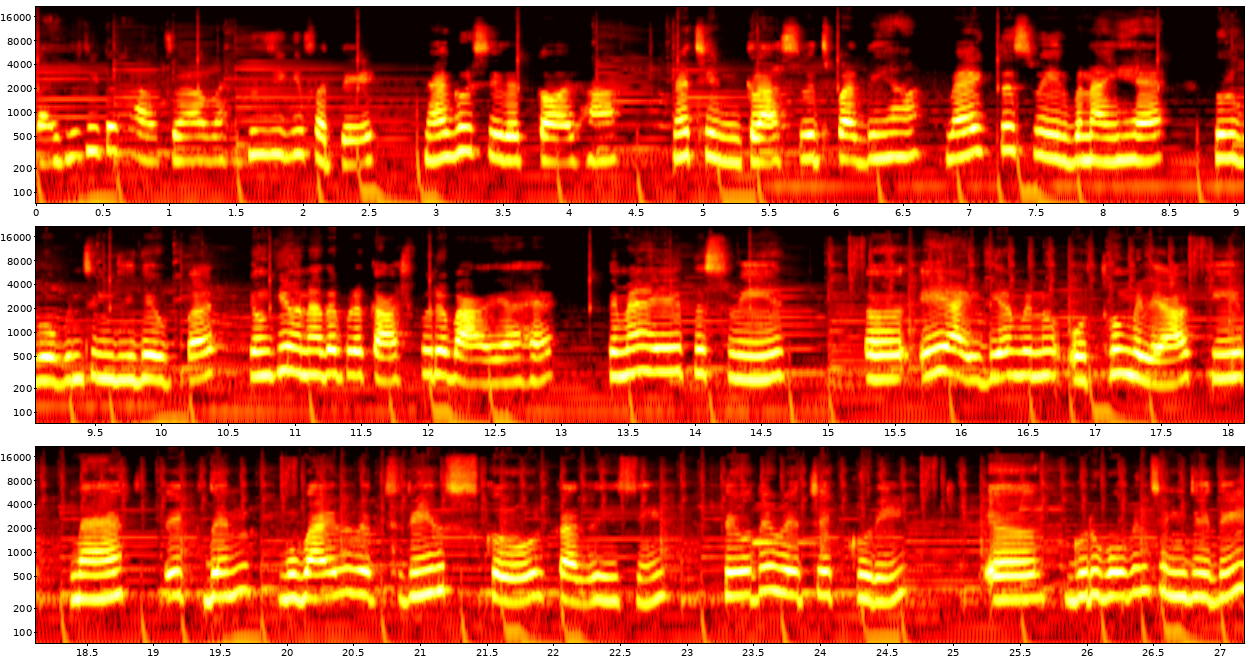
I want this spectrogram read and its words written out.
ਵਾਹਿਗੁਰੂ ਜੀ ਕਾ ਖਾਲਸਾ, ਵਾਹਿਗੁਰੂ ਜੀ ਕੀ ਫਤਿਹ। ਮੈਂ ਗੁਰਸੀਰਤ ਕੌਰ ਹਾਂ। ਮੈਂ 6ਵੀਂ ਕਲਾਸ ਵਿੱਚ ਪੜ੍ਹਦੀ ਹਾਂ। ਮੈਂ ਇੱਕ ਤਸਵੀਰ ਬਣਾਈ ਹੈ ਗੁਰੂ ਗੋਬਿੰਦ ਸਿੰਘ ਜੀ ਦੇ ਉੱਪਰ, ਕਿਉਂਕਿ ਉਹਨਾਂ ਦਾ ਪ੍ਰਕਾਸ਼ ਪੁਰਬ ਆ ਰਿਹਾ ਹੈ। ਤੇ ਮੈਂ ਇਹ ਤਸਵੀਰ ਇਹ ਆਈਡੀਆ ਮੈਨੂੰ ਉੱਥੋਂ ਮਿਲਿਆ ਕਿ ਮੈਂ ਇੱਕ ਦਿਨ ਮੋਬਾਈਲ ਵਿੱਚ ਰੀਲਸ ਸਕਰੋਲ ਕਰ ਰਹੀ ਸੀ ਤੇ ਉਹਦੇ ਵਿੱਚ ਇੱਕ ਕੁੜੀ ਗੁਰੂ ਗੋਬਿੰਦ ਸਿੰਘ ਜੀ ਦੀ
